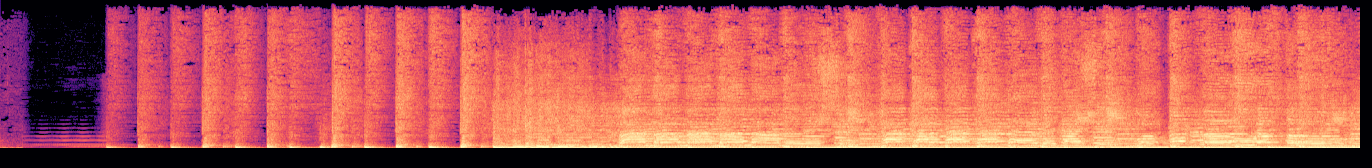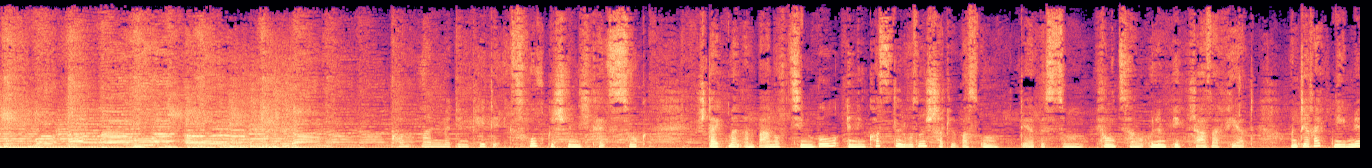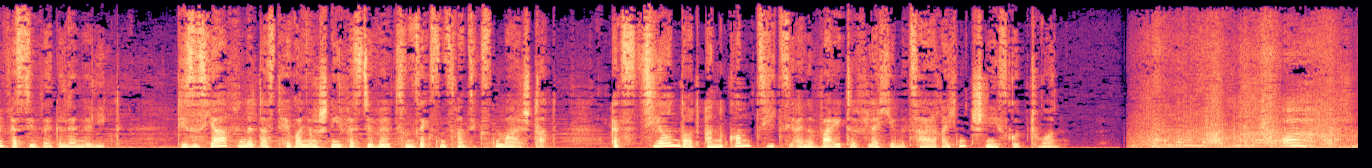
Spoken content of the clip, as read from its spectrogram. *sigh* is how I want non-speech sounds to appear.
Mit dem KTX Hochgeschwindigkeitszug, steigt man am Bahnhof Jinbo in den kostenlosen Shuttlebus um, der bis zum Pyeongchang Olympic Plaza fährt und direkt neben dem Festivalgelände liegt. Dieses Jahr findet das Taegwalyong Schneefestival zum 26. Mal statt. Als Zion dort ankommt, sieht sie eine weite Fläche mit zahlreichen Schneeskulpturen. 와,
